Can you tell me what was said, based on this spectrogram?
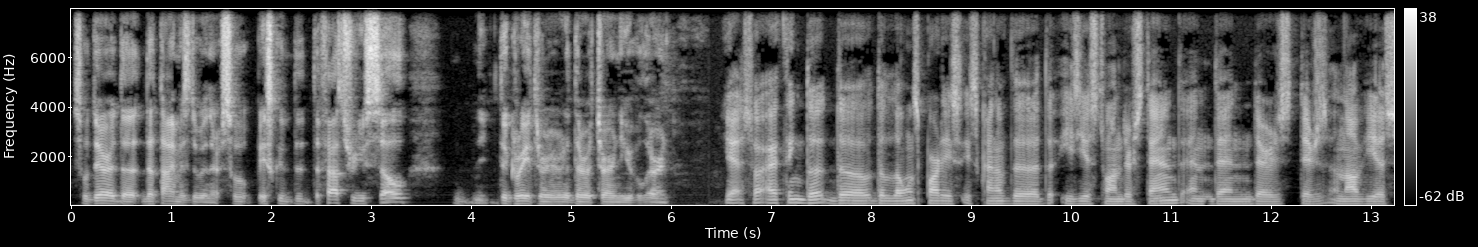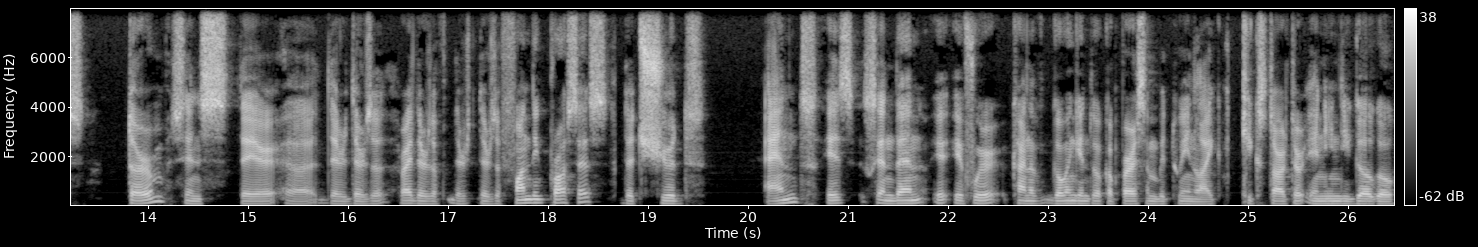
So there, the, the time is the winner. So basically, the, the faster you sell, the greater the return you will earn. Yeah, so I think the the the loans part is, is kind of the, the easiest to understand, and then there's there's an obvious term since there uh, there there's a right there's a there's there's a funding process that should end is and then if we're kind of going into a comparison between like kickstarter and indiegogo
